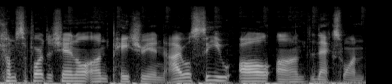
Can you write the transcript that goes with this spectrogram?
come support the channel on Patreon. I will see you all on the next one.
